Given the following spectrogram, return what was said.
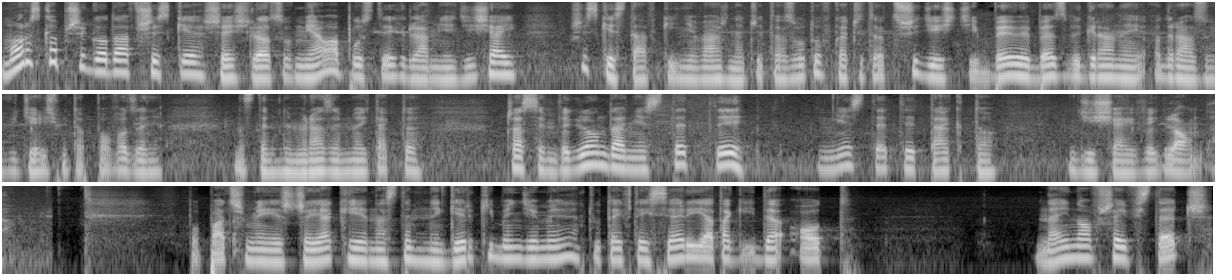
morska przygoda, wszystkie 6 losów miała pustych dla mnie dzisiaj. Wszystkie stawki, nieważne czy to złotówka, czy to 30, były bez wygranej od razu. Widzieliśmy to powodzenia następnym razem. No i tak to czasem wygląda. Niestety, niestety tak to dzisiaj wygląda. Popatrzmy jeszcze, jakie następne gierki będziemy tutaj w tej serii. Ja tak idę od najnowszej wstecz,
